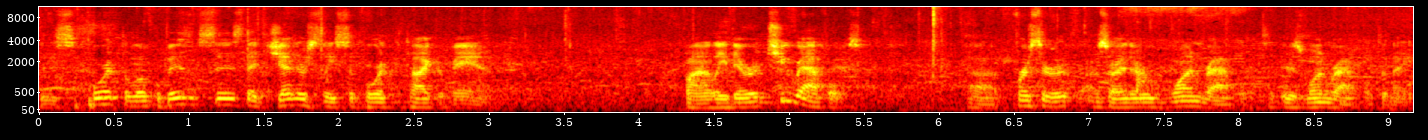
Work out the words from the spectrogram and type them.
Please support the local businesses that generously support the Tiger Band. Finally, there are two raffles. Uh, first, there, I'm sorry, there are one raffle. There's one raffle tonight.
